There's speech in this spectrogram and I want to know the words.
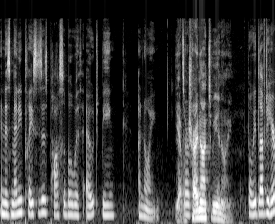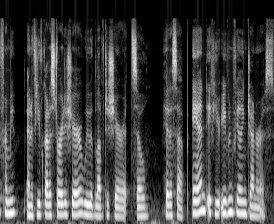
in as many places as possible without being annoying. Yeah, we try not to be annoying. But we'd love to hear from you. And if you've got a story to share, we would love to share it. So hit us up. And if you're even feeling generous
